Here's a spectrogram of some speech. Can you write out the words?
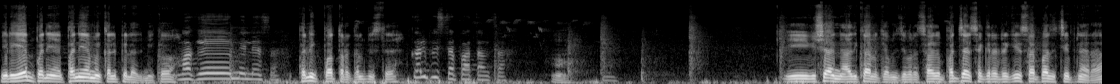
మీరు ఏం పని పని ఏమి కలిపలేదు మీకు? మాకేమీ లేదు సార్. పనికి పోతారా కల్పిస్తే? కల్పిస్తే పోతాం సార్. ఆ. ఈ విషయాన్ని అధికారులకు ఏమైనా చెప్పారా? స- పంచాయత్ సెక్రటరీకి సర్పంచ్ చెప్పినారా?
